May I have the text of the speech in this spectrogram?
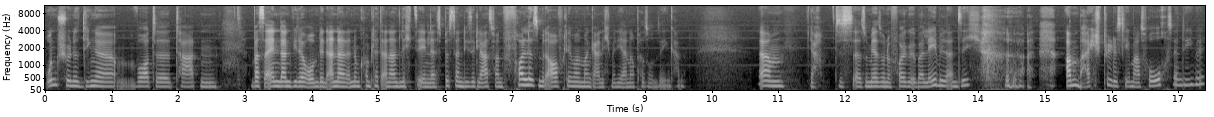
unschöne Dinge, Worte, Taten, was einen dann wiederum den anderen in einem komplett anderen Licht sehen lässt, bis dann diese Glaswand voll ist mit Aufklebern und man gar nicht mehr die andere Person sehen kann. Ähm, das ist also mehr so eine Folge über Label an sich, am Beispiel des Themas hochsensibel.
